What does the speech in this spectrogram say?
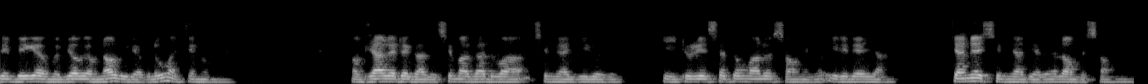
သင်ပေးခဲ့မပြောခဲ့နောက်လူတွေဘလို့မှကျင့်လို့မရဘူး။ဟောဘုရားလက်ထက်ကဆိုရှင်မကတဝရှင်မြတ်ကြီးတို့ဒီဒုရ73ပါးလို့ဆောင်းနေလို့ဣရိတဲ့ရကျန်တဲ့ရှင်မြတ်တွေလည်းအဲ့လောက်မဆောင်းဘူး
